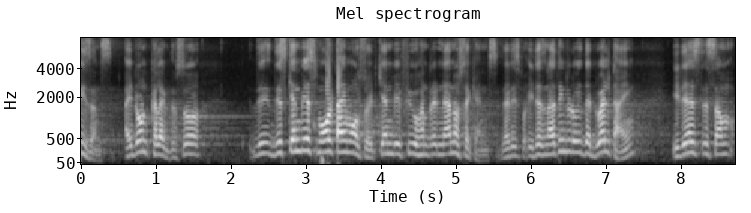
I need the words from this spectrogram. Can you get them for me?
reasons I do not collect this. So, this can be a small time also it can be a few hundred nanoseconds that is it has nothing to do with the dwell time it has some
